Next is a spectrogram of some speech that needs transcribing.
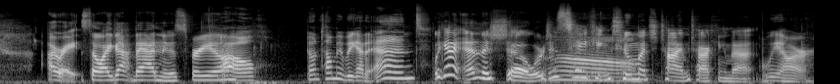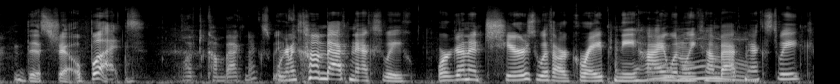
all right, so I got bad news for you. Oh, don't tell me we gotta end. We gotta end this show. We're just taking Oh. too much time talking about We are. this show, but. We'll have to come back next week. We're gonna come back next week. We're gonna cheers with our grape Nehi when we come back next week.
